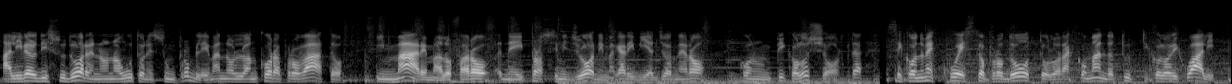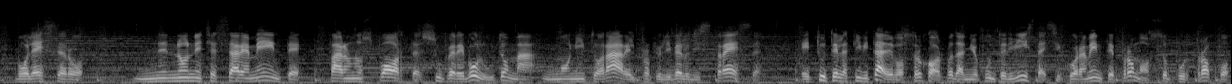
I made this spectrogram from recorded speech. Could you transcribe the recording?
a livello di sudore non ho avuto nessun problema, non l'ho ancora provato in mare ma lo farò nei prossimi giorni, magari vi aggiornerò con un piccolo short. Secondo me questo prodotto lo raccomando a tutti coloro i quali volessero non necessariamente fare uno sport super evoluto ma monitorare il proprio livello di stress e tutte le attività del vostro corpo dal mio punto di vista è sicuramente promosso purtroppo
